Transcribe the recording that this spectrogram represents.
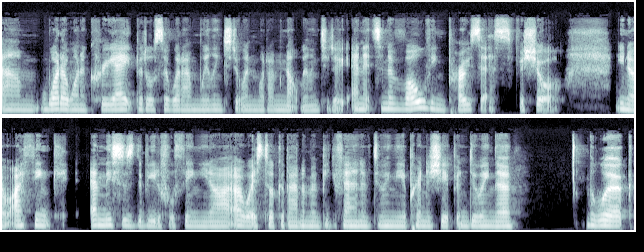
um, what I want to create, but also what I'm willing to do and what I'm not willing to do. And it's an evolving process for sure. You know, I think and this is the beautiful thing you know i always talk about i'm a big fan of doing the apprenticeship and doing the the work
